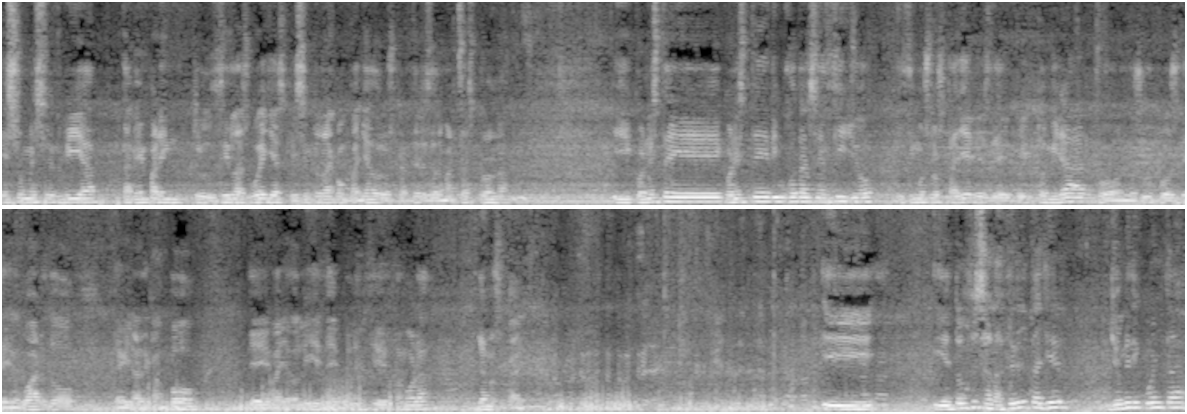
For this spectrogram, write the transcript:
eso me servía también para introducir las huellas que siempre han acompañado los carteles de la Marcha Asprona. Y con este, con este dibujo tan sencillo hicimos los talleres del proyecto Mirar con los grupos de Guardo, de Aguilar de Campo, de Valladolid, de Valencia y de Zamora. Ya no se cae. Y, y entonces al hacer el taller yo me di cuenta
